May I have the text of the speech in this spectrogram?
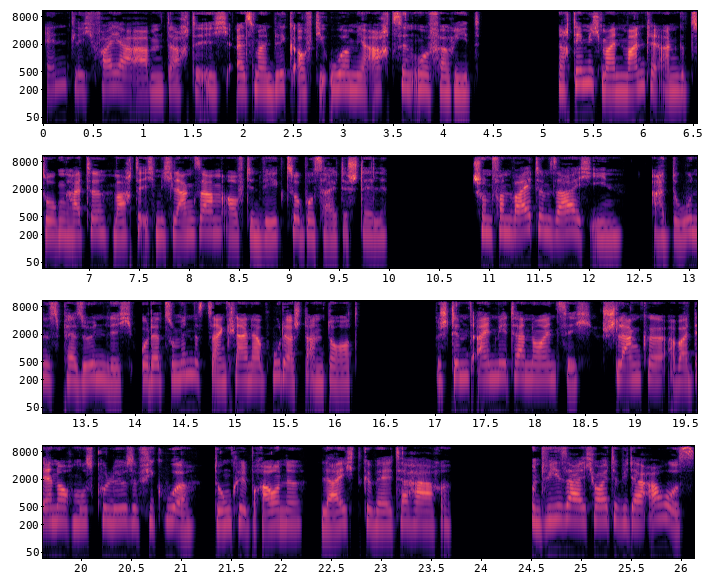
Endlich Feierabend, dachte ich, als mein Blick auf die Uhr mir 18 Uhr verriet. Nachdem ich meinen Mantel angezogen hatte, machte ich mich langsam auf den Weg zur Bushaltestelle. Schon von weitem sah ich ihn, Adonis persönlich, oder zumindest sein kleiner Bruder stand dort. Bestimmt 1,90 Meter, schlanke, aber dennoch muskulöse Figur, dunkelbraune, leicht gewellte Haare. Und wie sah ich heute wieder aus?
